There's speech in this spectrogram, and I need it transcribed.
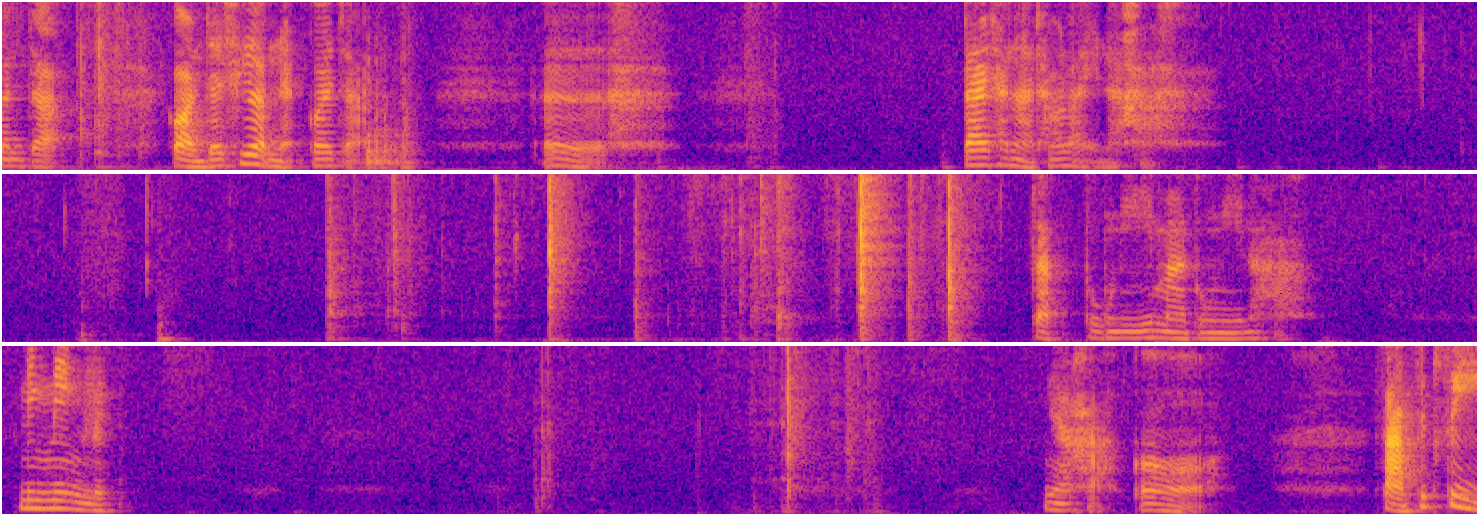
มันจะก่อนจะเชื่อมเนี่ยก็จะเออได้ขนาดเท่าไหร่นะคะ จากตรงนี้มาตรงนี้นะคะ นิ่ง ๆ เลย เนี่ยค่ะ ก็สามสิบสี่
